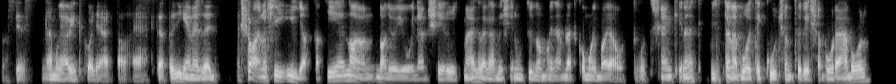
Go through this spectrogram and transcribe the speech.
azért ez nem olyan ritka, hogy eltalálják. Tehát, hogy igen, ez egy, sajnos így, így adtak ki, nagyon, nagyon jó, hogy nem sérült meg, legalábbis én úgy tudom, hogy nem lett komoly baja ott, ott senkinek. Utána volt egy kulcsontörés a borából,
